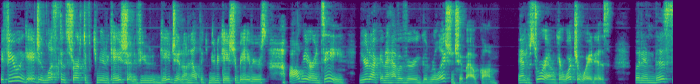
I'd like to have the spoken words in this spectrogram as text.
if you engage in less constructive communication, if you engage in unhealthy communication behaviors, I'll guarantee you're not going to have a very good relationship outcome. End of story. I don't care what your weight is. But in this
